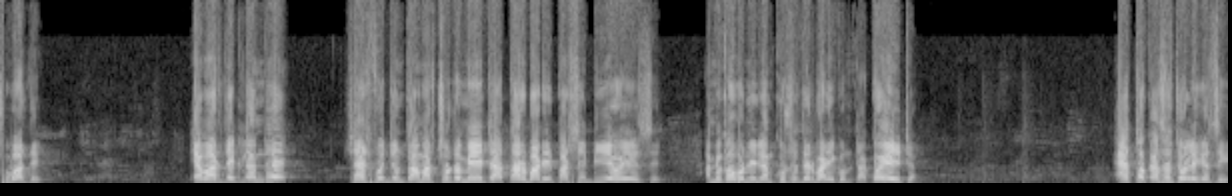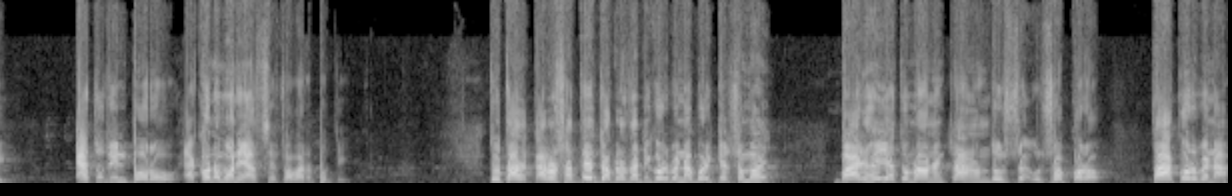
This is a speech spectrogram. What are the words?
সুবাদে। এবার দেখলাম যে শেষ পর্যন্ত আমার ছোট মেয়েটা তার বাড়ির পাশে বিয়ে হয়েছে আমি খবর নিলাম খুশিদের বাড়ি কোনটা? কই এইটা? এত কাছে চলে গেছি। এতদিন পরও এখনও মনে আছে সবার প্রতি। তো তার কারোর সাথে ঝগড়াঝাটি করবে না পরীক্ষার সময়। বাইর হইয়া তোমরা অনেকটা আনন্দ উৎস- উৎসব করো। তা করবে না।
